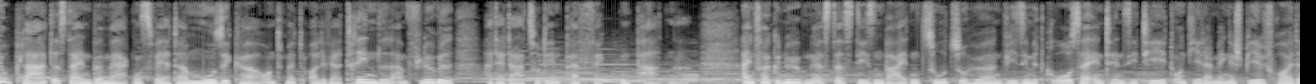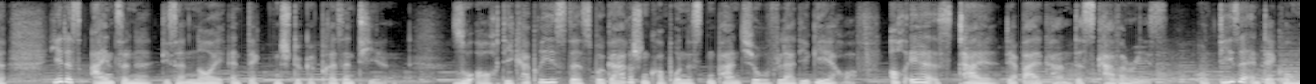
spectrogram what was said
Theo Plath ist ein bemerkenswerter Musiker und mit Oliver Trindl am Flügel hat er dazu den perfekten Partner. Ein Vergnügen ist es, diesen beiden zuzuhören, wie sie mit großer Intensität und jeder Menge Spielfreude jedes einzelne dieser neu entdeckten Stücke präsentieren. So auch die Caprice des bulgarischen Komponisten Pancho Vladigerov. Auch er ist Teil der Balkan Discoveries. Und diese Entdeckung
